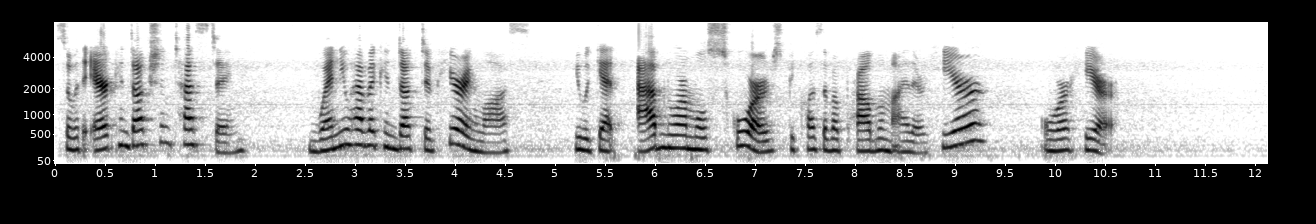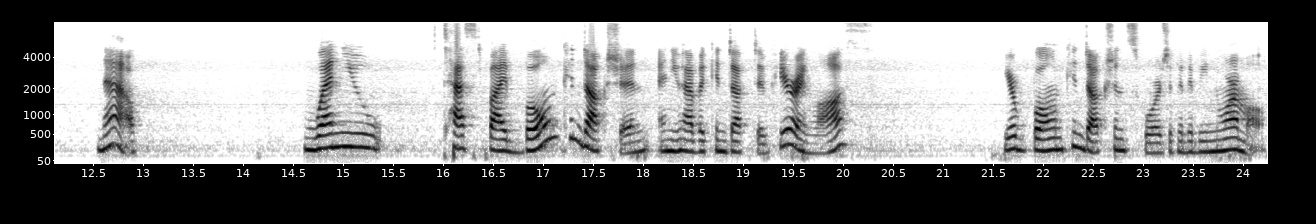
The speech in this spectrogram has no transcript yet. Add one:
So with air conduction testing, when you have a conductive hearing loss, you would get abnormal scores because of a problem either here or here. Now, when you test by bone conduction and you have a conductive hearing loss, your bone conduction scores are going to be normal.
